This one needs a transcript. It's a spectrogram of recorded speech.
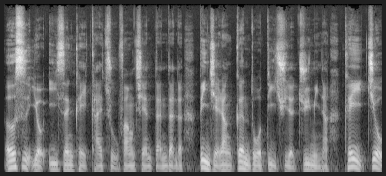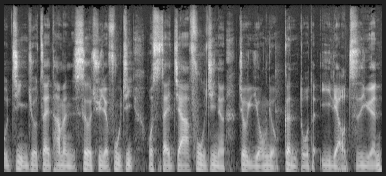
而是有医生可以开处方签等等的，并且让更多地区的居民啊，可以就近就在他们社区的附近或是在家附近呢，就拥有更多的医疗资源。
